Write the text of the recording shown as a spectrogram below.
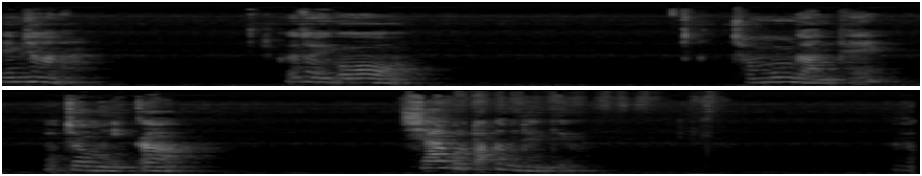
냄새가 나. 그래서 이거 전문가한테 여쭤보니까 치약으로 닦으면 된대요. 그래서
